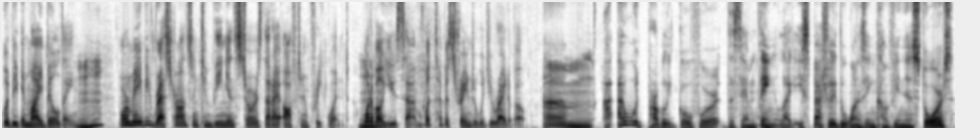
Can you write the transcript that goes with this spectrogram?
would be in my building. Mm-hmm. Or maybe restaurants and convenience stores that I often frequent. Mm-hmm. What about you, Sam? What type of stranger would you write about? Um, I, I would probably go for the same thing, like especially the ones in convenience stores.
